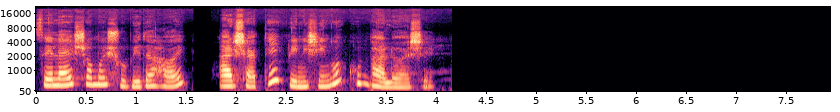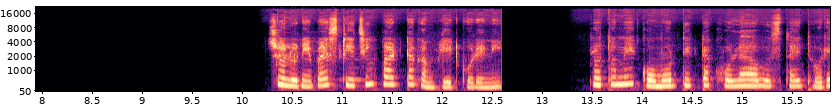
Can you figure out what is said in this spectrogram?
সেলাইয়ের সময় সুবিধা হয় আর সাথে ফিনিশিংও খুব ভালো আসে। চলুন এবার স্টিচিং পার্টটা কমপ্লিট করে নিই। প্রথমে কোমর দিকটা খোলা অবস্থায় ধরে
